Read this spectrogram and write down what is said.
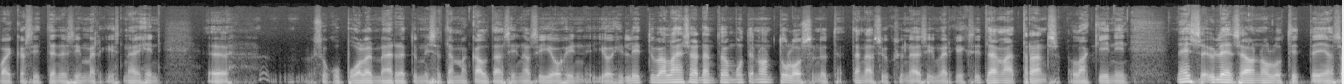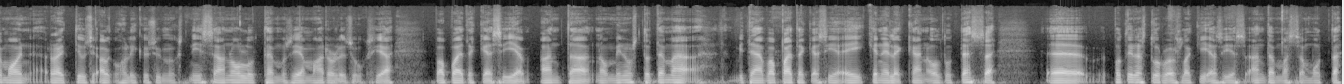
vaikka sitten esimerkiksi näihin ö, sukupuolen määräytymissä tämän kaltaisiin asioihin, joihin liittyvä lainsäädäntö muuten on tulossa nyt tänä syksynä esimerkiksi tämä translaki, niin näissä yleensä on ollut sitten, ja samoin raittius- ja alkoholikysymykset, niissä on ollut tämmöisiä mahdollisuuksia vapaita käsiä antaa. No minusta tämä mitään vapaita käsiä ei kenellekään oltu tässä potilasturvallisuuslakiasiassa antamassa, mutta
